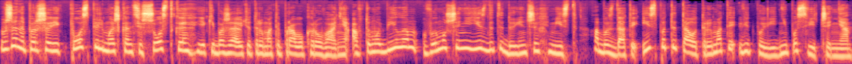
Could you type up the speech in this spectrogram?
Вже не перший рік поспіль мешканці шостки, які бажають отримати право керування автомобілем, вимушені їздити до інших міст, аби здати іспити та отримати відповідні посвідчення.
